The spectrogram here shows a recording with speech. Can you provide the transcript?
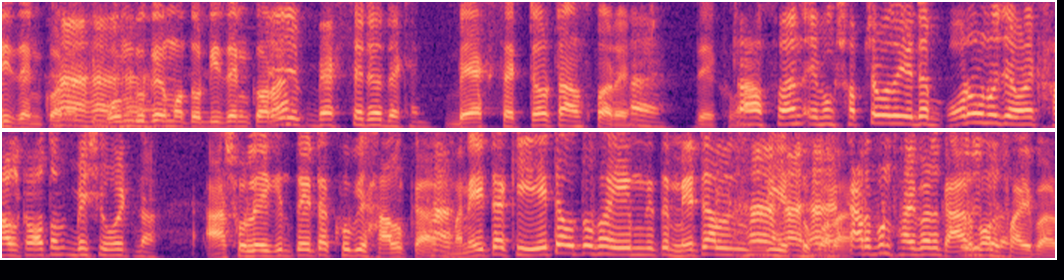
ডিজাইন করা হ্যাঁ, হ্যাঁ, বন্দুকের মতো ডিজাইন করা। এই ব্যাক সাইডে দেখেন। ব্যাক সাইডটাও ট্রান্সপারেন্ট। দেখুন। ট্রান্সপারেন্ট এবং সবচেয়ে বড় এটা বড় অনুযায়ী অনেক হালকা অত বেশি ওয়েট না। আসলে কিন্তু এটা খুবই হালকা। মানে এটা কি? এটাও তো ভাই এমনিতে মেটাল হ্যাঁ দিয়ে তো করা। Carbon fibre carbon fibre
